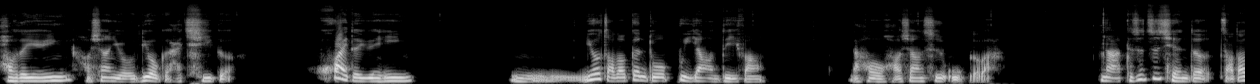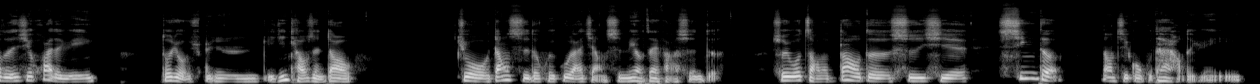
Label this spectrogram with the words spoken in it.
好的原因好像有六个还七个，坏的原因，嗯，你有找到更多不一样的地方，然后好像是五个吧。那可是之前的找到的那些坏的原因。都有，嗯，已经调整到，就当时的回顾来讲是没有再发生的，所以我找得到的是一些新的让结果不太好的原因。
